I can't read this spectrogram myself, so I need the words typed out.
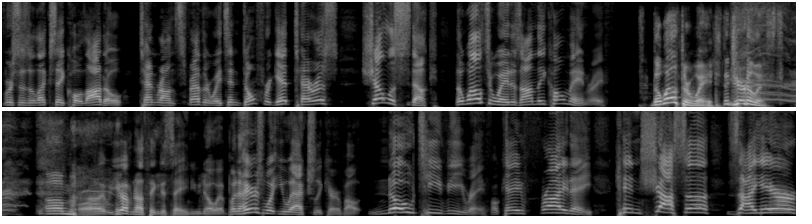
versus Alexei Collado, 10 rounds featherweights. And don't forget Terrace Shellistuck. The welterweight is on the co-main, Rafe. The welterweight, the journalist. um, Uh, you have nothing to say and you know it. But here's what you actually care about. No TV, Rafe, okay? Friday, Kinshasa, Zaire,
